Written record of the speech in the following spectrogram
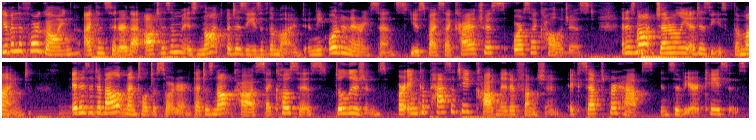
Given the foregoing, I consider that autism is not a disease of the mind in the ordinary sense used by psychiatrists or psychologists, and is not generally a disease of the mind. It is a developmental disorder that does not cause psychosis, delusions, or incapacitate cognitive function, except perhaps in severe cases.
